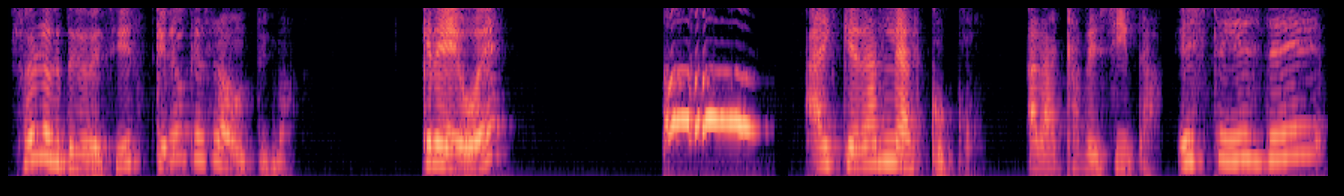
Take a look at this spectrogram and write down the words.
¿Sabes lo que te quiero decir? Creo que es la última. Creo, ¿eh? Hay que darle al coco, a la cabecita. Este es de...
